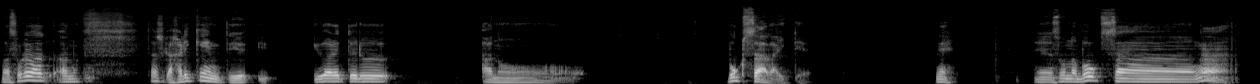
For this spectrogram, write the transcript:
まあそれは、あの、確かハリケーンって言われてる、あの、ボクサーがいて、ね。えー、そんなボクサーが、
